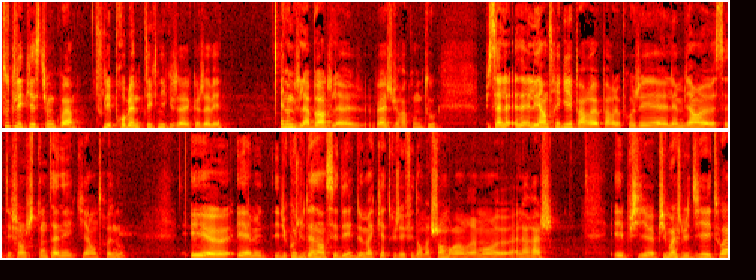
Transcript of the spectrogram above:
toutes les questions quoi, tous les problèmes techniques que j'a- que j'avais. Et donc je l'aborde, je lui raconte tout. Puis ça, elle est intriguée par, euh, par le projet, elle aime bien euh, cet échange spontané qu'il y a entre nous. Et, euh, et, elle me- et du coup, je lui donne un CD de maquette que j'avais fait dans ma chambre, hein, vraiment à l'arrache. Et puis, puis moi, je lui dis, et toi,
